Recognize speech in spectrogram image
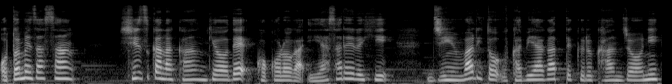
乙女座さん、静かな環境で心が癒される日、じんわりと浮かび上がってくる感情に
